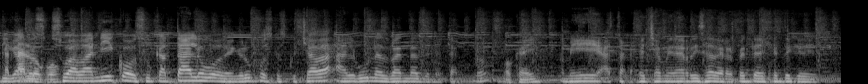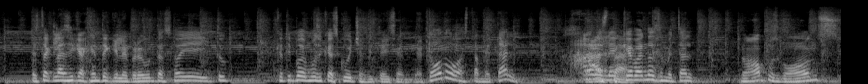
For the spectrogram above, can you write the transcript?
digamos Catálogo. su abanico, su catálogo de grupos que escuchaba algunas bandas de metal, ¿no? Ok. A mí hasta la fecha me da risa, de repente hay gente que esta clásica gente que le preguntas, "Oye, ¿y tú qué tipo de música escuchas?" y te dicen, "De todo, hasta metal." Ah. ¿qué bandas de metal? No, pues Guns,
